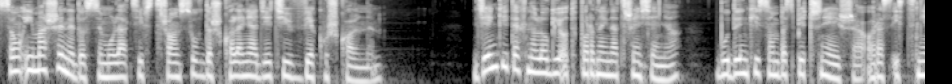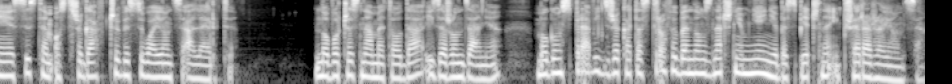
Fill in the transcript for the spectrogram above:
Są i maszyny do symulacji wstrząsów do szkolenia dzieci w wieku szkolnym. Dzięki technologii odpornej na trzęsienia, budynki są bezpieczniejsze oraz istnieje system ostrzegawczy wysyłający alerty. Nowoczesna metoda i zarządzanie mogą sprawić, że katastrofy będą znacznie mniej niebezpieczne i przerażające.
